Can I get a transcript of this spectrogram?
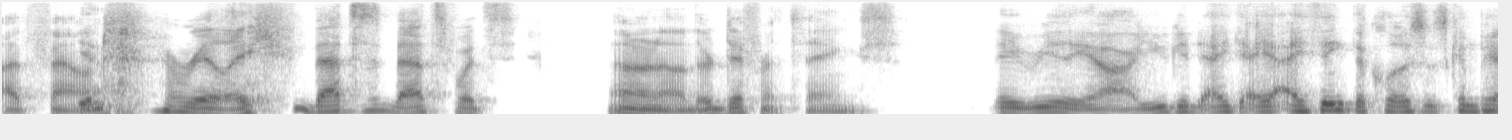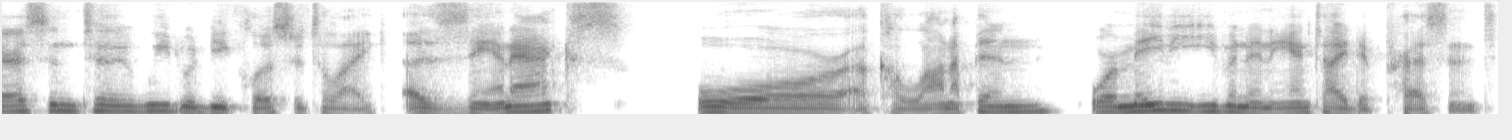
I've found really. That's that's what's. I don't know. They're different things. They really are. You could. I, I think the closest comparison to weed would be closer to like a Xanax or a Klonopin or maybe even an antidepressant.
